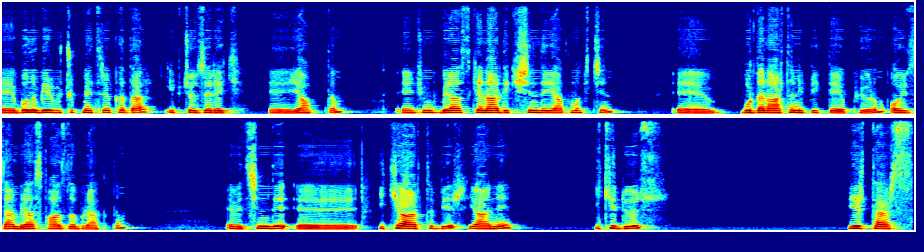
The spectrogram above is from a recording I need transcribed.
E, bunu bir buçuk metre kadar ip çözerek e, yaptım. E, çünkü biraz kenar dikişini de yapmak için e, buradan artan iplik de yapıyorum. O yüzden biraz fazla bıraktım. Evet şimdi e, 2 artı 1 yani 2 düz bir ters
